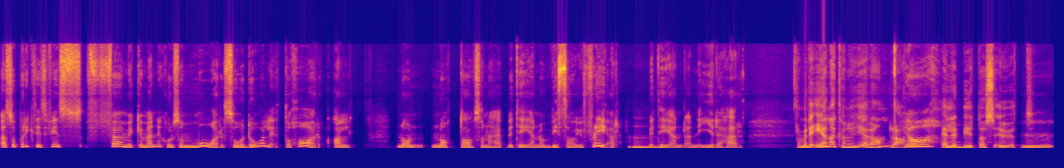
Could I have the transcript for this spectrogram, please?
alltså på riktigt, det finns för mycket människor som mår så dåligt och har allt, någon, något av sådana här beteenden och vissa har ju fler Mm. beteenden i det här. Ja, men det ena kan ju ge det andra. Ja. Eller bytas ut. Mm.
